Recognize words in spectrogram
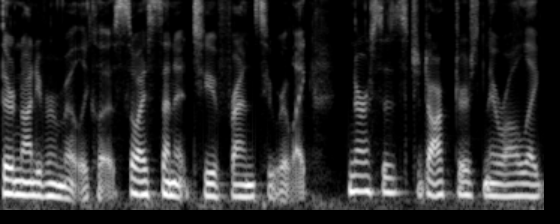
they're not even remotely close. So I sent it to friends who were like nurses to doctors, and they were all like.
